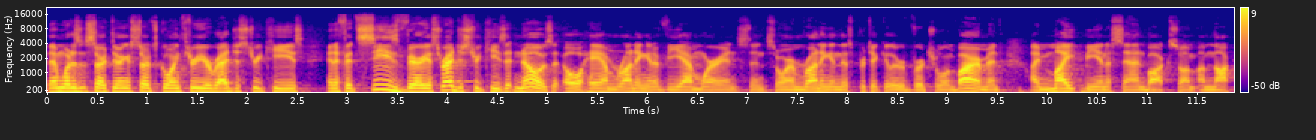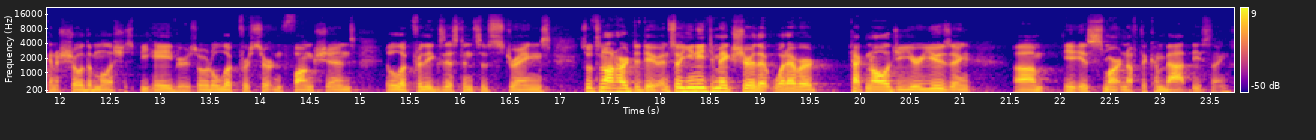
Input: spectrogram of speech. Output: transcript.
Then what does it start doing? It starts going through your registry keys. And if it sees various registry keys, it knows that, oh, hey, I'm running in a VMware instance, or I'm running in this particular virtual environment. I might be in a sandbox, so I'm, I'm not going to show the malicious behaviors. Or it'll look for certain functions. It'll look for the existence of strings. So it's not hard to do. And so you need to make sure that whatever technology you're using um, is smart enough to combat these things.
